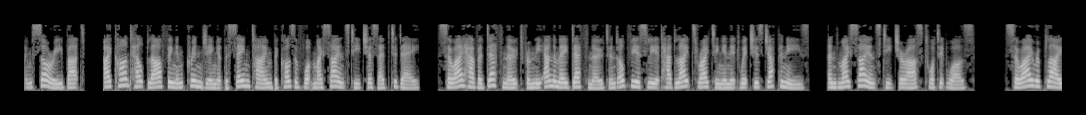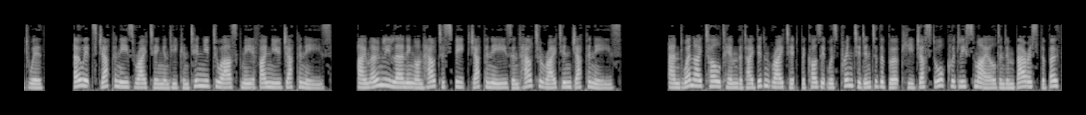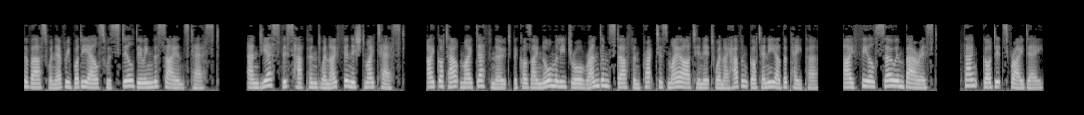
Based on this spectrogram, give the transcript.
I'm sorry but, I can't help laughing and cringing at the same time because of what my science teacher said today. So I have a death note from the anime Death Note and obviously it had Light's writing in it which is Japanese, and my science teacher asked what it was. So I replied with, Oh it's Japanese writing and he continued to ask me if I knew Japanese. I'm only learning on how to speak Japanese and how to write in Japanese. And when I told him that I didn't write it because it was printed into the book he just awkwardly smiled and embarrassed the both of us when everybody else was still doing the science test. And yes this happened when I finished my test. I got out my death note because I normally draw random stuff and practice my art in it when I haven't got any other paper. I feel so embarrassed. Thank God it's Friday.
